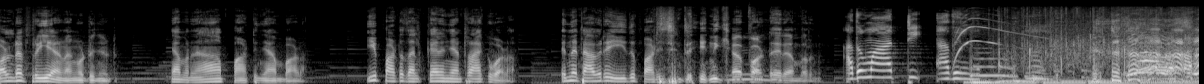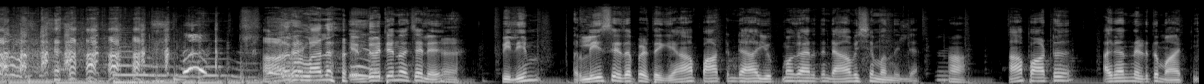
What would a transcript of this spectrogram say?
വളരെ ഫ്രീ ആണ് അങ്ങോട്ടും ഇങ്ങോട്ടും. ഞാൻ പറഞ്ഞു ആ പാട്ട് ഞാൻ പാടാം. ഈ പാട്ട് തൽക്കാലം ഞാൻ ട്രാക്ക് പാടാം. എന്നിട്ട് അവരെ ഇത് പാടിച്ചിട്ട് എനിക്ക് ആ പാട്ട് തരാൻ പറഞ്ഞു. അത് മാറ്റി അത് ആൾ കൊള്ളാലോ. എന്ത് പറ്റിയെന്ന് വെച്ചാൽ ഫിലിം റിലീസ് ചെയ്തപ്പോഴത്തേക്ക് ആ പാട്ടിന്റെ ആ യുഗ്മഗാനത്തിന്റെ ആവശ്യം വന്നില്ല. ആ. പാട്ട് അതിനകത്ത് എടുത്ത് മാറ്റി.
